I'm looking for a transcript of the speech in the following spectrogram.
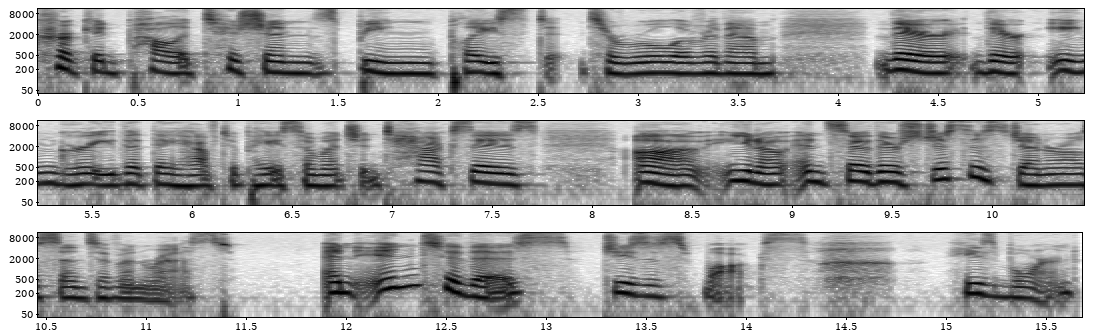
crooked politicians being placed to rule over them. They're they're angry that they have to pay so much in taxes. Um, you know, and so there's just this general sense of unrest. And into this, Jesus walks. He's born.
